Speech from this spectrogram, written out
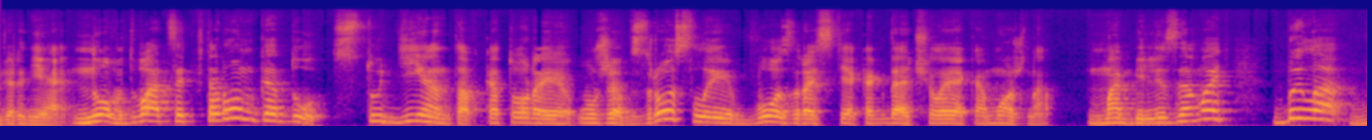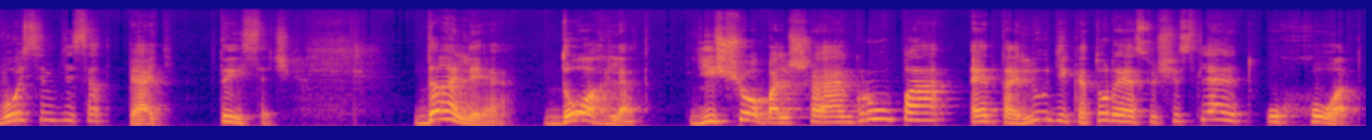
вернее, но в 22 году студентов, которые уже взрослые в возрасте, когда человека можно мобилизовать, было 85 тысяч. Далее, догляд. Еще большая группа – это люди, которые осуществляют уход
